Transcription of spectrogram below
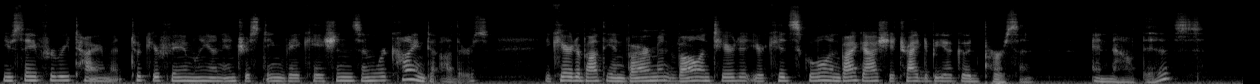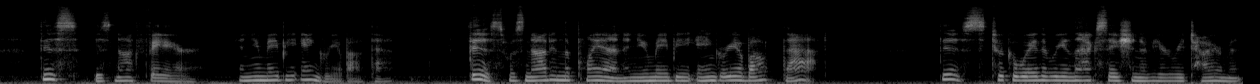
You saved for retirement, took your family on interesting vacations, and were kind to others. You cared about the environment, volunteered at your kids' school, and by gosh, you tried to be a good person. And now this? This is not fair, and you may be angry about that. This was not in the plan, and you may be angry about that. This took away the relaxation of your retirement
